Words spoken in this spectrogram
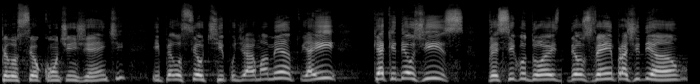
pelo seu contingente e pelo seu tipo de armamento. E aí, o que é que Deus diz? Versículo 2: Deus vem para Gideão,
